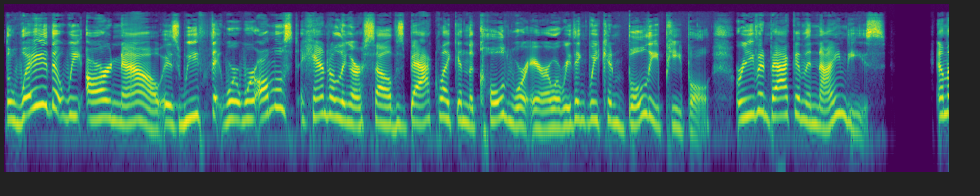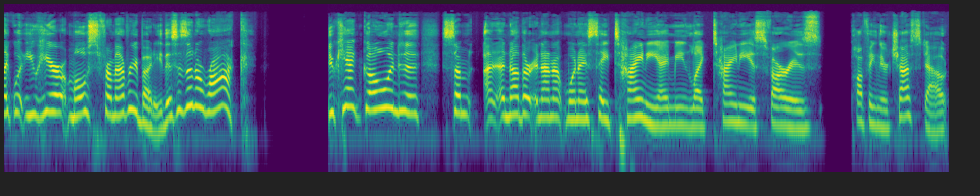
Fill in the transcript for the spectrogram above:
the way that we are now is we th- we're we're almost handling ourselves back like in the Cold War era where we think we can bully people or even back in the 90s. And like what you hear most from everybody, this isn't Iraq. You can't go into some another and when I say tiny, I mean like tiny as far as puffing their chest out.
